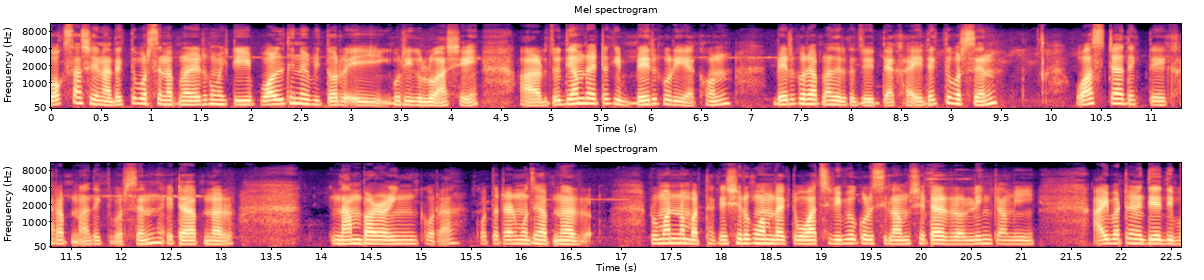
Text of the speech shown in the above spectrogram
বক্স আসে না, দেখতে পাচ্ছেন আপনার এরকম একটি পলিথিনের ভিতর এই ঘড়িগুলো আসে। আর যদি আমরা এটাকে বের করি এখন? বের করে আপনাদেরকে যদি দেখাই, দেখতে পাচ্ছেন ওয়াচটা দেখতে খারাপ না, দেখতে পাচ্ছেন এটা আপনার নাম্বারিং করা, কতটার মধ্যে আপনার রোমান নাম্বার থাকে, সেরকম আমরা একটা ওয়াচ রিভিউ করেছিলাম, সেটার লিঙ্ক আমি আই বাটনে দিয়ে দিব।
